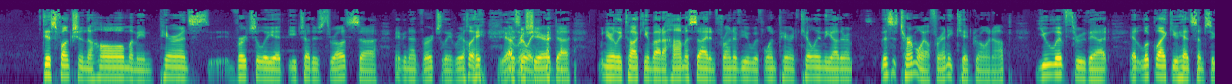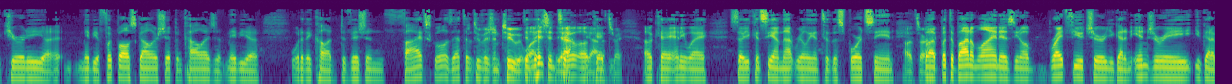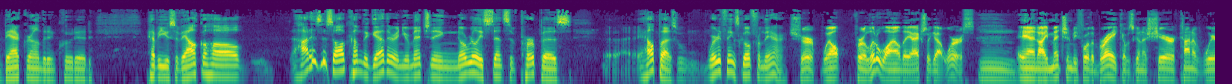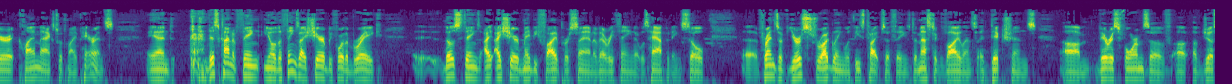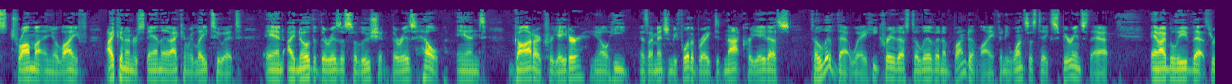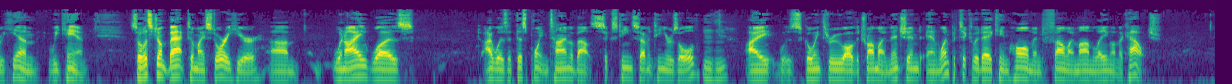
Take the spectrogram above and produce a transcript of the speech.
Dysfunction in the home. I mean, parents virtually at each other's throats. Uh, maybe not virtually, really. Yeah, as really. you shared, uh, nearly talking about a homicide in front of you with one parent killing the other. This is turmoil for any kid growing up. You lived through that. It looked like you had some security, uh, maybe a football scholarship in college, uh, maybe a what do they call it? Division five school? Is that the Division two it Division was. two? Yeah, okay. Yeah, that's right. Okay. Anyway, so you can see I'm not really into the sports scene. Oh, that's but but the bottom line is, you know, bright future. You got an injury. You've got a background that included heavy use of alcohol. How does this all come together? And you're mentioning no really sense of purpose. Uh, help us. Where do things go from there? Sure. Well, for a little while, they actually got worse. Mm. And I mentioned before the break, I was going to share kind of where it climaxed with my parents. And this kind of thing, you know, the things I shared before the break, uh, those things, I, I shared maybe 5% of everything that was happening. So, uh, friends, if you're struggling with these types of things, domestic violence, addictions, um, various forms of, of, of just trauma in your life, I can understand that. I can relate to it. And I know that there is a solution. There is help. And God, our creator, you know, he, as I mentioned before the break, did not create us to live that way. He created us to live an abundant life and he wants us to experience that. And I believe that through him we can. So let's jump back to my story here. Um, when I was, I was at this point in time about 16, 17 years old. Mm-hmm. I was going through all the trauma I mentioned, and one particular day I came home and found my mom laying on the couch.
